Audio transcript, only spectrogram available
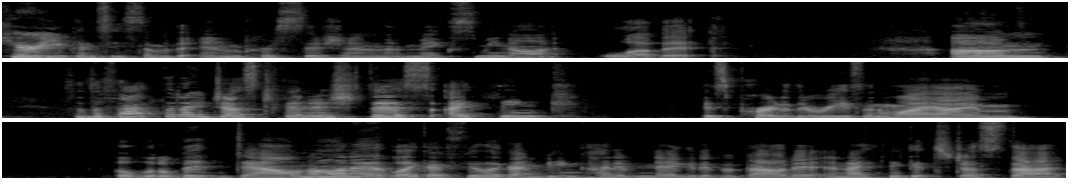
here you can see some of the imprecision that makes me not love it um, so the fact that I just finished this I think is part of the reason why I'm a little bit down on it. Like I feel like I'm being kind of negative about it and I think it's just that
